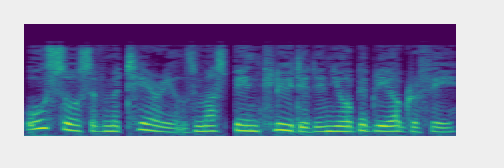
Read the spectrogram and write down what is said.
All source of materials must be included in your bibliography.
